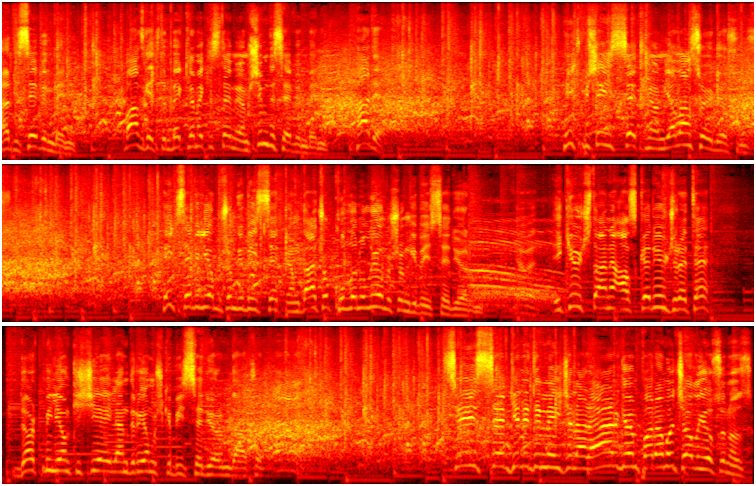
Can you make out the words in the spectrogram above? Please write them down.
Hadi sevin beni. Vazgeçtim beklemek istemiyorum. Şimdi sevin beni. Hadi. Hiçbir şey hissetmiyorum. Yalan söylüyorsunuz. Hiç seviliyormuşum gibi hissetmiyorum. Daha çok kullanılıyormuşum gibi hissediyorum. Evet. 2-3 tane asgari ücrete 4 milyon kişiyi eğlendiriyormuş gibi hissediyorum daha çok. Siz sevgili dinleyiciler her gün paramı çalıyorsunuz.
